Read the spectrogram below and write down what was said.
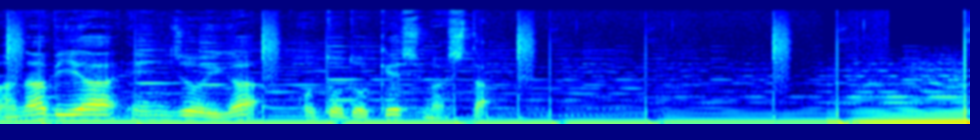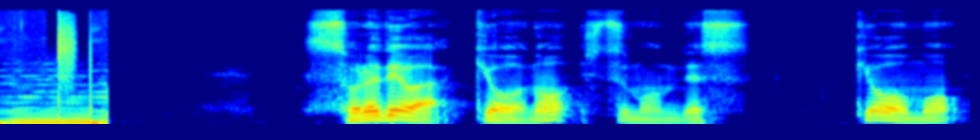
学びやエンジョイがお届けしました。それでは今日の質問です。今日も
